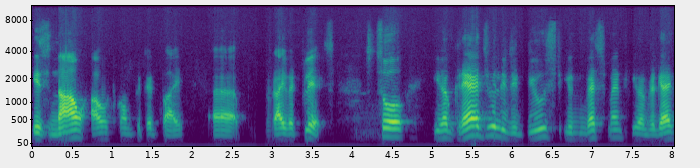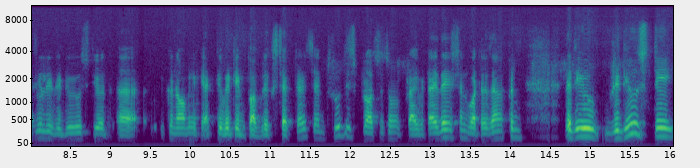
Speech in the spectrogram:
is now outcompeted by uh, private players. So you have gradually reduced investment, you have gradually reduced your uh, economic activity in public sectors. And through this process of privatization, what has happened that you reduce the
